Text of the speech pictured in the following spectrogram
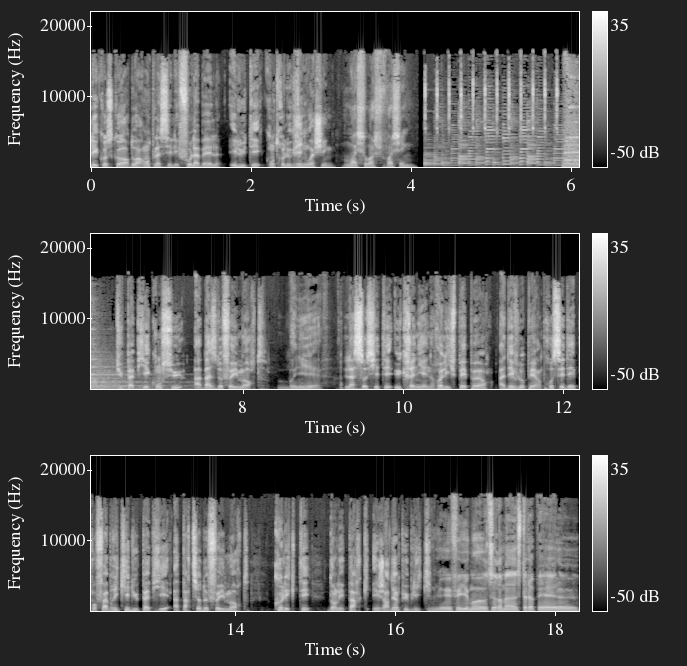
L'éco-score doit remplacer les faux labels et lutter contre le greenwashing. Wash, wash, washing. Du papier conçu à base de feuilles mortes. Bonne idée. La société ukrainienne Relief Paper a développé un procédé pour fabriquer du papier à partir de feuilles mortes collectées dans les parcs et jardins publics. Les feuilles mortes se ramassent à la pelle.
